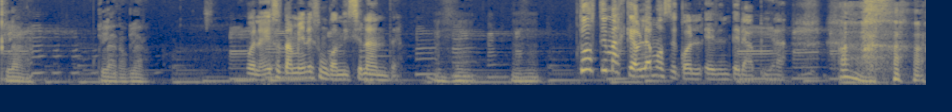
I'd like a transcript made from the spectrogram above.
Claro. Claro, claro. Bueno, eso también es un condicionante. Todos temas que hablamos en terapia. Ah,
